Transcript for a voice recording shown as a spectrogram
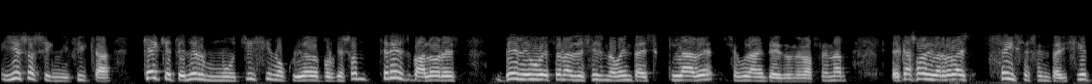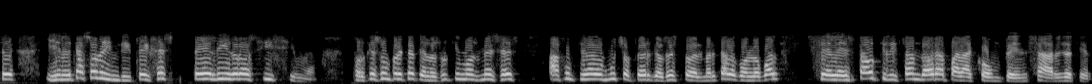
Y eso significa que hay que tener muchísimo cuidado porque son tres valores. BBV zonas de 6,90 es clave, seguramente es donde va a frenar. El caso de Iberdrola es 6,67 y en el caso de Inditex es peligrosísimo porque es un precio que en los últimos meses ha funcionado mucho peor que el resto del mercado, con lo cual se le está utilizando ahora para compensar, es decir,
